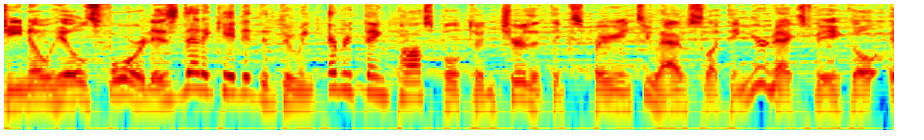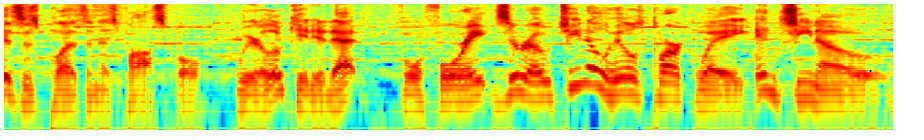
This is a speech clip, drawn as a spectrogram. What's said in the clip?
Chino Hills Ford is dedicated to doing everything possible to ensure that the experience you have selecting your next vehicle is as pleasant as possible. We are located at 4480 Chino Hills Parkway in Chino.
